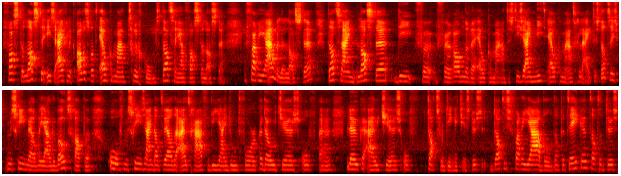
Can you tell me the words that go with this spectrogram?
vaste lasten is eigenlijk alles wat elke maand terugkomt. Dat zijn jouw vaste lasten. Variabele lasten, dat zijn lasten die veranderen elke maand. Dus die zijn niet elke maand gelijk. Dus dat is misschien wel bij jou de boodschappen. Of misschien zijn dat wel de uitgaven die jij doet voor cadeautjes of uh, leuke uitjes of dat soort dingetjes. Dus dat is variabel. Dat betekent dat het dus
